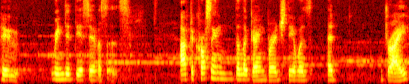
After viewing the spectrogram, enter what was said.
who rendered their services. After crossing the lagoon bridge, there was a dray,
